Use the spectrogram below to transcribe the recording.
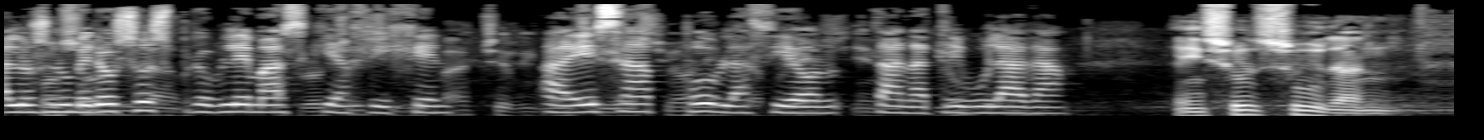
a los numerosos problemas que afligen a esa población tan atribulada. e in Sud Sudan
